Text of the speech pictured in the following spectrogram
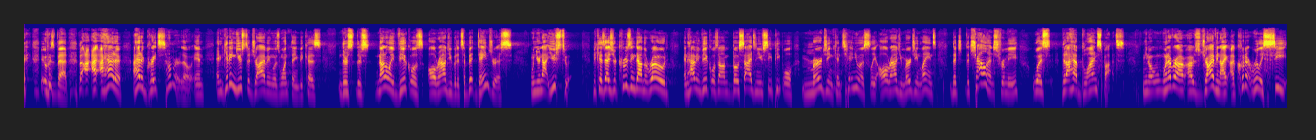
it was bad. But I, I had a I had a great summer though, and and getting used to driving was one thing because there's there's not only vehicles all around you, but it's a bit dangerous when you're not used to it. Because as you're cruising down the road, and having vehicles on both sides and you see people merging continuously all around you, merging lanes, the, the challenge for me was that I had blind spots. You know, whenever I, I was driving, I, I couldn't really see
